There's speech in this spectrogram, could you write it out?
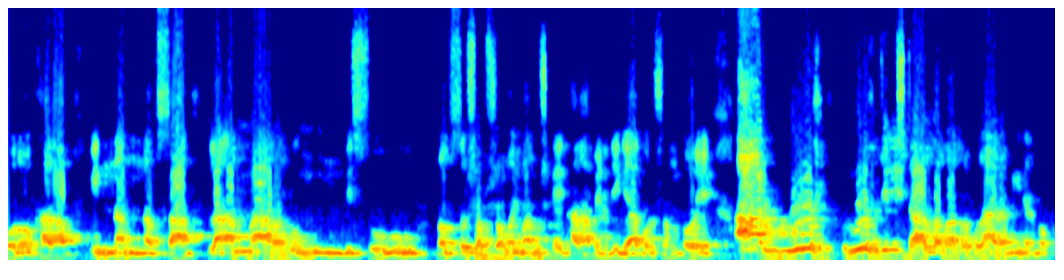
হলো খারাপ। ইন্নান নফসা লাআম্মারাতুম বিসু। নফস সব সময় মানুষকে খারাপের দিকে আকর্ষণ করে। আর রূহ, রুহ জিনিসটা আল্লাহ পাক রব্বুল আলামিনের পক্ষ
